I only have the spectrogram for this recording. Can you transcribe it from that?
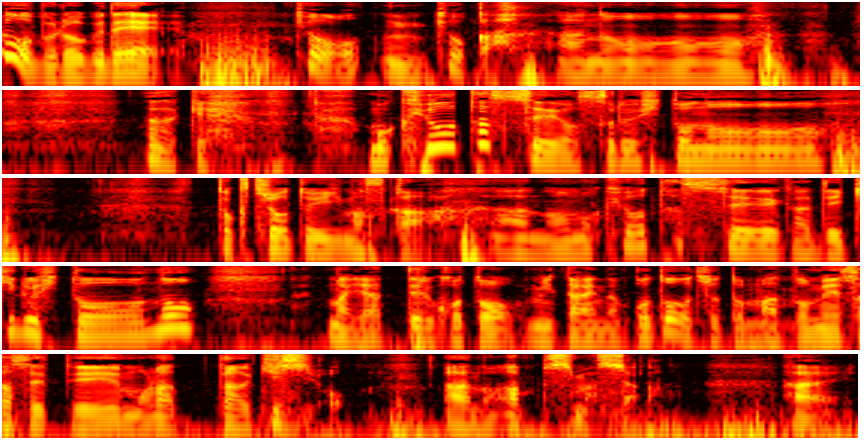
今日ブログで、今日？うん、今日か。あのー、なんだっけ、目標達成をする人の特徴といいますか、あの、目標達成ができる人の、まあ、やってることみたいなことをちょっとまとめさせてもらった記事を、あの、アップしました。はい。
